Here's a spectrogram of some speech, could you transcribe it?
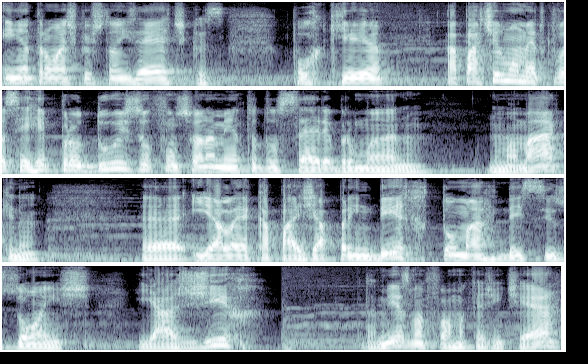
entram as questões éticas, porque a partir do momento que você reproduz o funcionamento do cérebro humano numa máquina é, e ela é capaz de aprender, tomar decisões e agir da mesma forma que a gente é,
